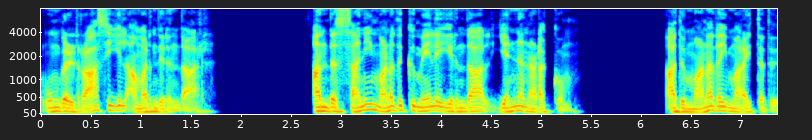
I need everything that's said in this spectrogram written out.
உங்கள் ராசியில் அமர்ந்திருந்தார். அந்த சனி மனதுக்கு மேலே இருந்தால் என்ன நடக்கும்? அது மனதை மறைத்தது.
